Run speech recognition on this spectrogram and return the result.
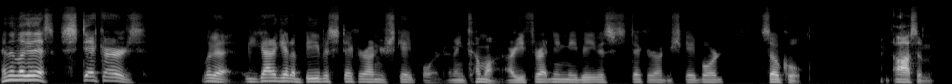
and then look at this stickers. Look at that. You got to get a Beavis sticker on your skateboard. I mean, come on. Are you threatening me, Beavis sticker on your skateboard? So cool. Awesome.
